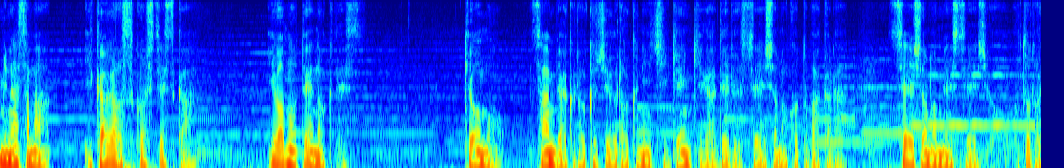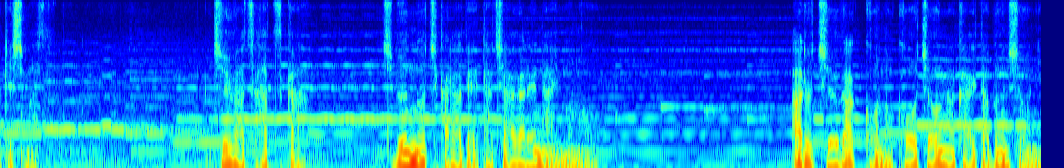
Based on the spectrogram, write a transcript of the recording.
皆様いかがお過ごしですか？岩本絵の句です。今日も366日元気が出る聖書の言葉から聖書のメッセージをお届けします。10月20日自分の力で立ち上がれないものをある中学校の校長が書いた文章に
